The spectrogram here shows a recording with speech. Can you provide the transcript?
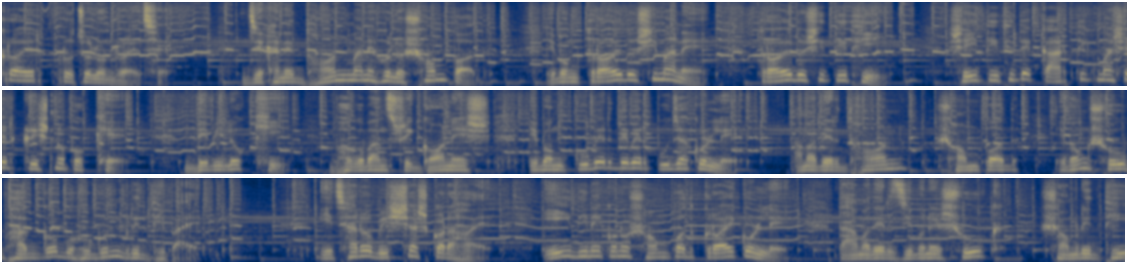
ক্রয়ের প্রচলন রয়েছে, যেখানে ধন মানে হলো সম্পদ এবং ত্রয়োদশী মানে ত্রয়োদশী তিথি। সেই তিথিতে কার্তিক মাসের কৃষ্ণপক্ষে দেবী লক্ষ্মী, ভগবান শ্রী গণেশ এবং কুবের দেবের পূজা করলে আমাদের ধন, সম্পদ এবং সৌভাগ্য বহুগুণ বৃদ্ধি পায়। এছাড়াও বিশ্বাস করা হয়, এই দিনে কোনো সম্পদ ক্রয় করলে তা আমাদের জীবনের সুখ, সমৃদ্ধি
